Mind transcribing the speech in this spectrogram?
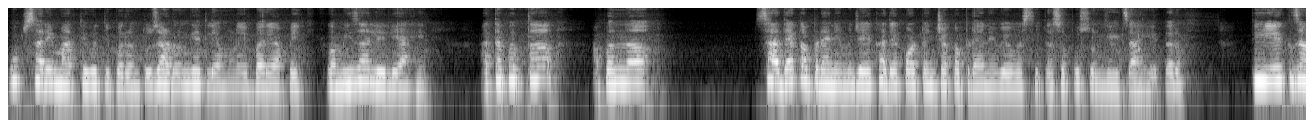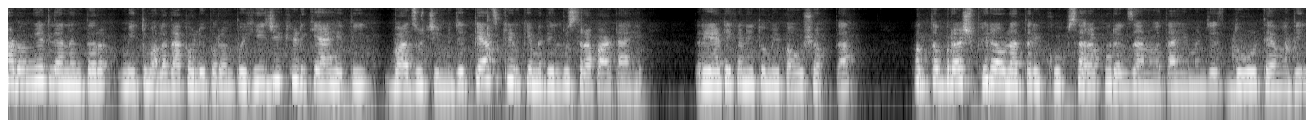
खूप सारी माती होती परंतु झाडून घेतल्यामुळे बऱ्यापैकी कमी झालेली आहे. आता फक्त आपण साध्या कपड्याने म्हणजे एखाद्या कॉटनच्या कपड्याने व्यवस्थित असं पुसून घ्यायचं आहे. तर ती एक झाडून घेतल्यानंतर मी तुम्हाला दाखवली परंतु ही जी खिडकी आहे ती बाजूची म्हणजे त्याच खिडकीमधील दुसरा पार्ट आहे. तर या ठिकाणी तुम्ही पाहू शकता फक्त ब्रश फिरवला तरी खूप सारा फरक जाणवत आहे. म्हणजे धूळ त्यामधील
